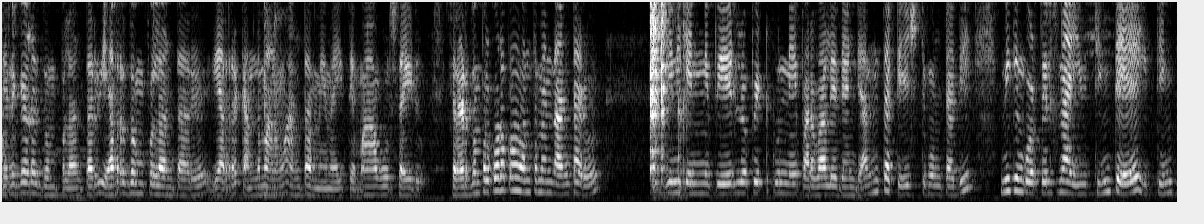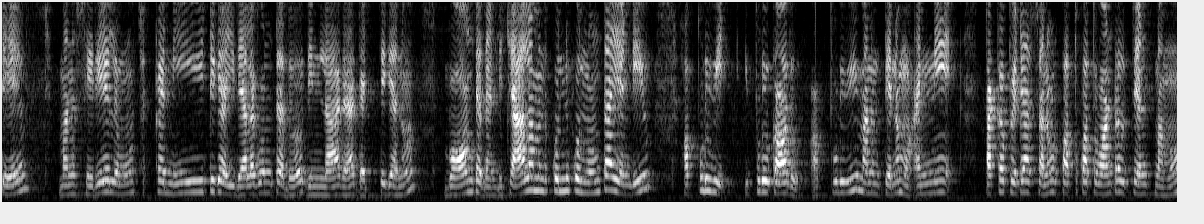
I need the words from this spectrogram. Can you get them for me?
తిరగడ దుంపలు అంటారు ఎర్ర దుంపలు అంటారు ఎర్ర కందమానం అంటాం మేమైతే మా ఊరు సైడు. చిరగడ దుంపలు కూడా కొంతమంది అంటారు దీనికి ఎన్ని పేర్లు పెట్టుకునే పర్వాలేదండి. అంత టేస్ట్గా ఉంటుంది. మీకు ఇంకోటి తెలిసిన ఇవి తింటే ఇది తింటే మన శరీరము చక్క నీట్గా ఇది ఎలాగుంటుందో దీనిలాగా గట్టిగాను బాగుంటుందండి. చాలామంది కొన్ని కొన్ని ఉంటాయండి. అప్పుడువి ఇప్పుడు కాదు. అప్పుడువి మనం తినము. అన్నీ పక్క పెట్టేస్తాను. కొత్త కొత్త వంటలు తింటున్నాము.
